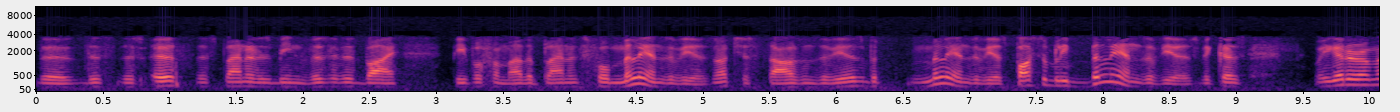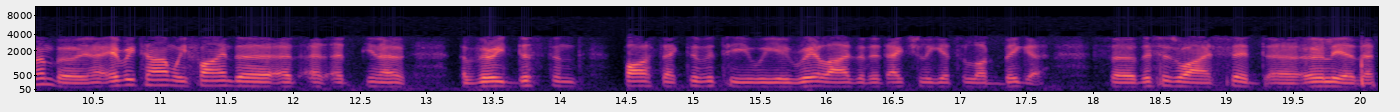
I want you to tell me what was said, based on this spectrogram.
the this this Earth, this planet has been visited by people from other planets for millions of years, not just thousands of years, but millions of years, possibly billions of years, because we got to remember, you know, every time we find a, a, a you know a very distant past activity, we realize that it actually gets a lot bigger. So this is why I said uh, earlier that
